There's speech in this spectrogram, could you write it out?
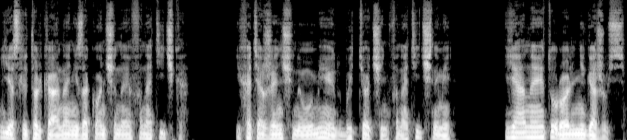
если только она незаконченная фанатичка. И хотя женщины умеют быть очень фанатичными, я на эту роль не гожусь.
